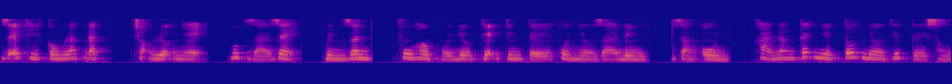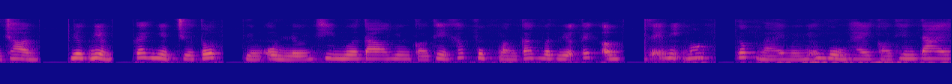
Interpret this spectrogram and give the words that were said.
dễ thi công lắp đặt trọng lượng nhẹ mức giá rẻ bình dân phù hợp với điều kiện kinh tế của nhiều gia đình giảm ồn khả năng cách nhiệt tốt nhờ thiết kế sóng tròn nhược điểm cách nhiệt chưa tốt tiếng ồn lớn khi mưa to nhưng có thể khắc phục bằng các vật liệu cách âm, dễ bị móc, tốc mái với những vùng hay có thiên tai.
